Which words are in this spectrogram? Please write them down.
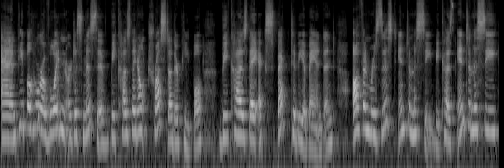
And people who are avoidant or dismissive because they don't trust other people, because they expect to be abandoned, often resist intimacy because intimacy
